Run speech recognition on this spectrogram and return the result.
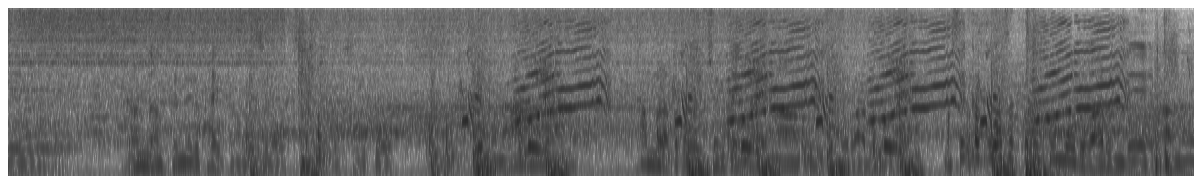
ー、ガンガン攻めるタイプのレスラーを作ろうとすると。でもな田村とかも一緒みたいになるなということがあるんで、まあ、せっかく技クロッモードがあるんであの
